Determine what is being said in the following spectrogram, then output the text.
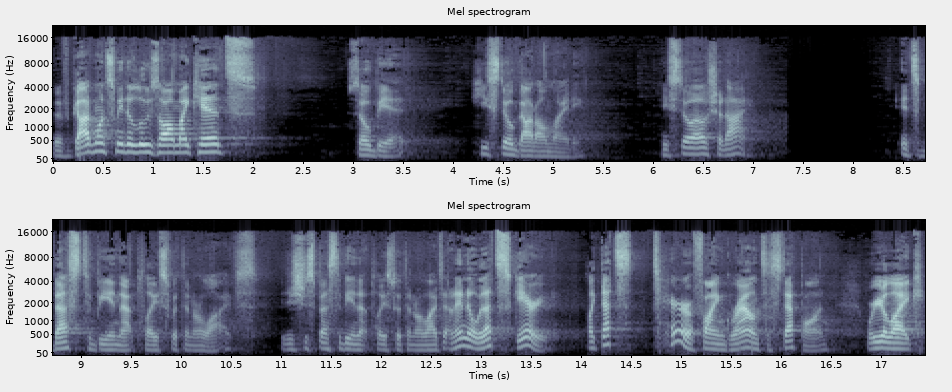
if God wants me to lose all my kids, so be it. He's still God Almighty. He's still El Shaddai. It's best to be in that place within our lives. It is just best to be in that place within our lives. And I know that's scary. Like, that's terrifying ground to step on, where you're like,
